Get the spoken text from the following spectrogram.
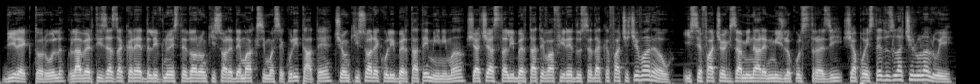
Directorul îl avertizează că Redleaf nu este doar o închisoare de maximă securitate, ci o închisoare cu libertate minimă și această libertate va fi redusă dacă face ceva rău. I se face o examinare în mijlocul străzii și apoi este dus la celula lui.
